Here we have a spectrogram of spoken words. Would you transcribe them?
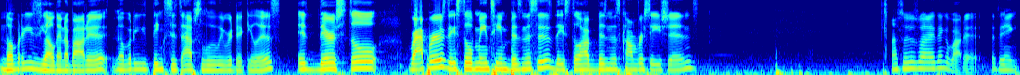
Nobody's yelling about it. Nobody thinks it's absolutely ridiculous. It, they're still rappers. They still maintain businesses. They still have business conversations. That's just what I think about it. I think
